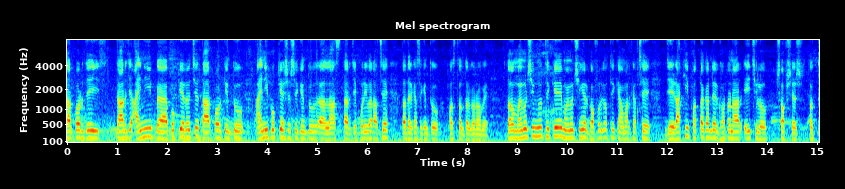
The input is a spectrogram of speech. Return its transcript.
তারপর যেই, তার যে আইনি প্রক্রিয়া রয়েছে, তারপর কিন্তু আইনি প্রক্রিয়া শেষে কিন্তু লাশ তার যে পরিবার আছে, তাদের কাছে কিন্তু হস্তান্তর করা হবে। তো ময়মনসিংহ থেকে, ময়মনসিংহের গফরগাঁও থেকে আমার কাছে যে রাকিব হত্যাকাণ্ডের ঘটনার এই ছিল সবশেষ তথ্য।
